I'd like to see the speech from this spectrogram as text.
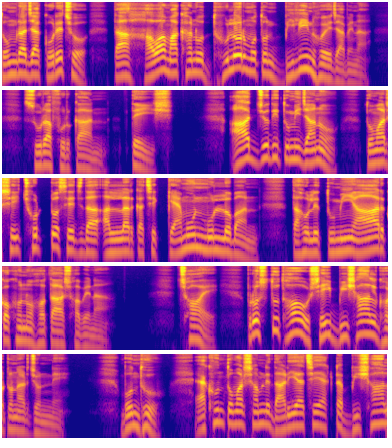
তোমরা যা করেছ, তা হাওয়া মাখানো ধুলোর মতন বিলীন হয়ে যাবে না। সুরা ফুরকান তেইশ। আজ যদি তুমি জানো, তোমার সেই ছোট্ট সেজদা আল্লাহর কাছে কেমন মূল্যবান, তাহলে তুমি আর কখনো হতাশ হবে না। ছয়, প্রস্তুত হও সেই বিশাল ঘটনার জন্যে। বন্ধু এখন তোমার সামনে দাঁড়িয়ে আছে একটা বিশাল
